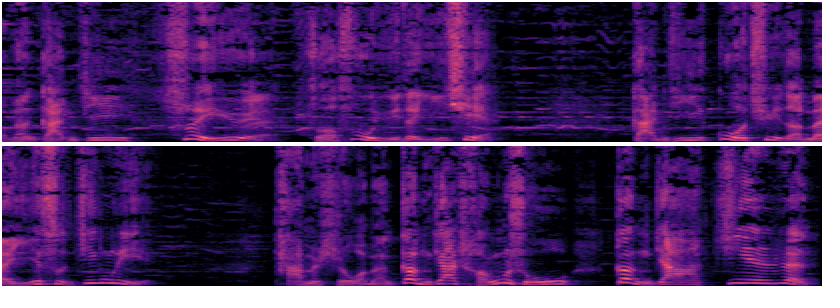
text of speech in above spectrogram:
我们感激岁月。所赋予的一切，感激过去的每一次经历，他们使我们更加成熟，更加坚韧。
